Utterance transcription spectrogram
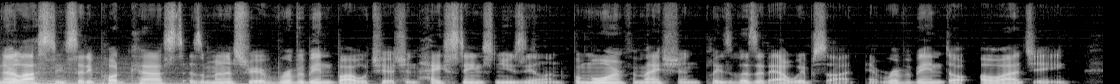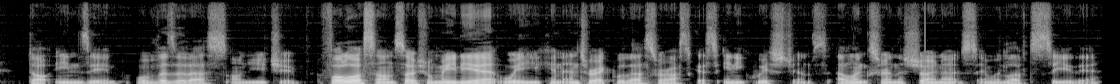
No Lasting City podcast is a ministry of Riverbend Bible Church in Hastings, New Zealand. For more information, please visit our website at riverbend.org.nz or visit us on YouTube. Follow us on social media where you can interact with us or ask us any questions. Our links are in the show notes, and we'd love to see you there.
